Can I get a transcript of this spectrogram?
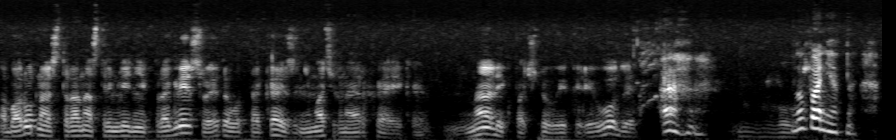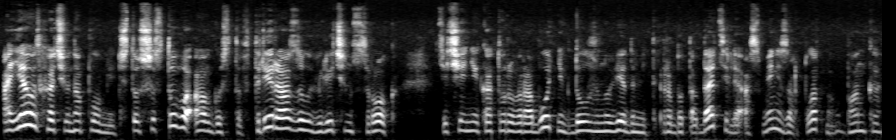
оборотная сторона стремления к прогрессу – это вот такая занимательная архаика. Налик, почтовые переводы. Ага, вот. ну понятно. А я вот хочу напомнить, что с 6 августа в три раза увеличен срок, в течение которого работник должен уведомить работодателя о смене зарплатного банка.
